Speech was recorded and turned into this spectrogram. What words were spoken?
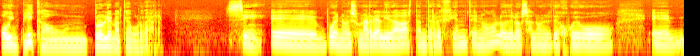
O implica un problema que abordar? Sí, eh, bueno, es una realidad bastante reciente, ¿no? Lo de los salones de juego, eh,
